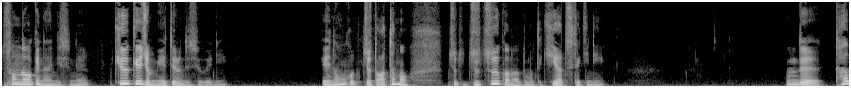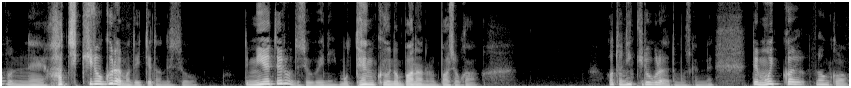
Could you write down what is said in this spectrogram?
そんなわけないんですね。休憩所見えてるんですよ、上に。え、なんかちょっと頭、ちょっと頭痛かなと思って、気圧的に。んで、多分ね、8キロぐらいまで行ってたんですよ。で、見えてるんですよ、上に。もう天空のバナナの場所が。あと2キロぐらいだと思うんですけどね。で、もう一回、なんか、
